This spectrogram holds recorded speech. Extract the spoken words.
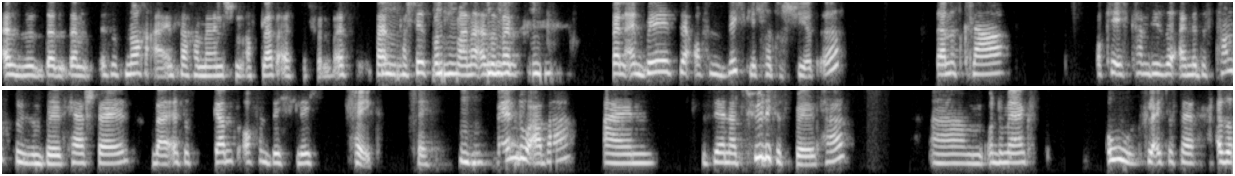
also dann, dann ist es noch einfacher, Menschen aufs Glatteis zu führen. Weißt, mhm. Verstehst du, was ich mhm. meine? Also mhm. wenn, mhm. wenn ein Bild sehr offensichtlich retuschiert ist, dann ist klar, okay, ich kann diese eine Distanz zu diesem Bild herstellen, weil es ist ganz offensichtlich fake. Fake. Mhm. Wenn du aber ein sehr natürliches Bild hast ähm, und du merkst, oh, vielleicht ist der, also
